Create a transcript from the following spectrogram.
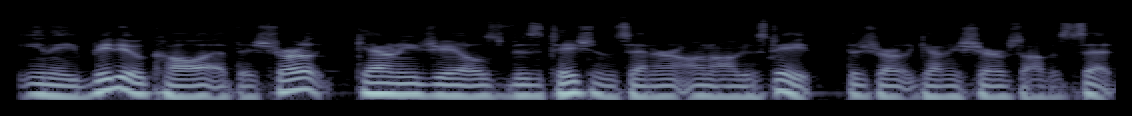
in a video call at the Charlotte County Jail's Visitation Center on August 8th, the Charlotte County Sheriff's Office said.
